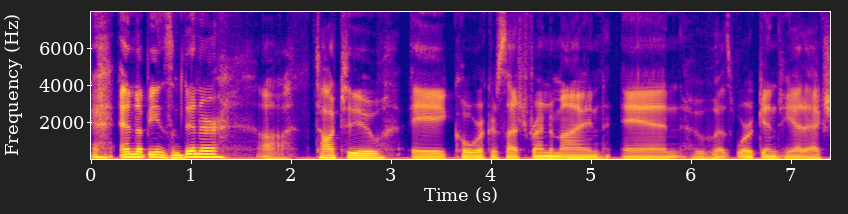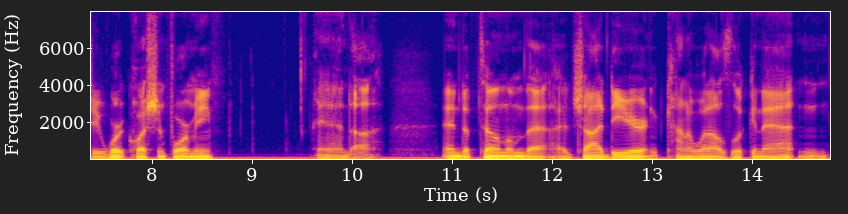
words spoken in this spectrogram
End up eating some dinner. Uh, talked to a coworker slash friend of mine, and who was working. He had actually a work question for me, and uh, end up telling him that I had shot deer and kind of what I was looking at, and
